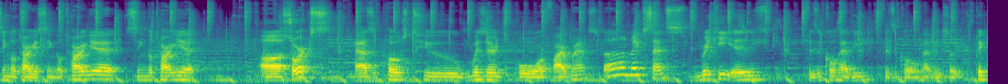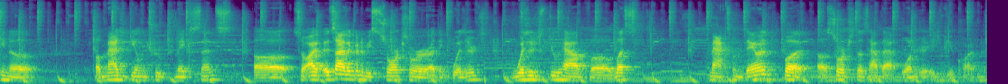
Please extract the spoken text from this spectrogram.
Single target, single target, single target. Uh, Sorks as opposed to Wizards or Firebrands. Uh, makes sense. Riki is physical heavy, physical heavy. So picking a, a magic dealing troop makes sense. Uh, so I, it's either going to be Sorks or I think Wizards. Wizards do have uh, less maximum damage, but uh, does have that 100 HP requirement.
